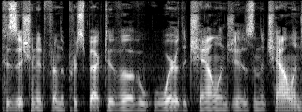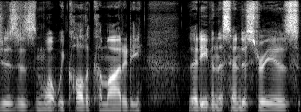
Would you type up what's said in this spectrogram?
position it from the perspective of where the challenge is. And the challenge is, is in what we call the commodity. That even this industry is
